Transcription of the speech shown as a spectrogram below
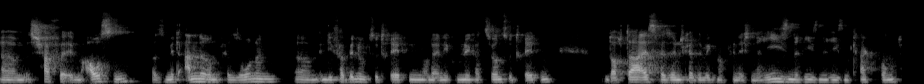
ähm, es schaffe, im Außen, also mit anderen Personen ähm, in die Verbindung zu treten oder in die Kommunikation zu treten. Und auch da ist Persönlichkeitsentwicklung, finde ich, ein riesen, riesen, riesen Knackpunkt,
